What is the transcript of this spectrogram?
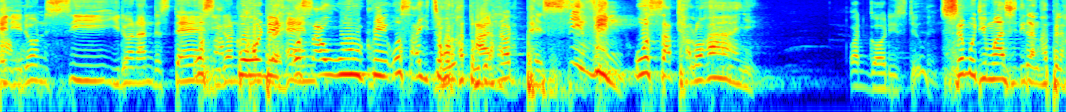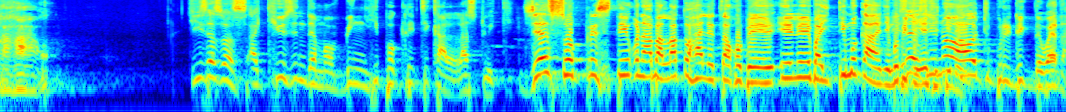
and you don't see, you don't understand, you don't comprehend. sa utlwe o sa itse You gore gate go are not perceiving o sa tlhaloganye what God is doing. se modimo a se dirang gapele ga gago Jesus was accusing them of being hypocritical last week. jesu kriste o ne a ba latogaletsa go be e le baitemokanye mo He bekeng e says, You know how to predict the weather,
